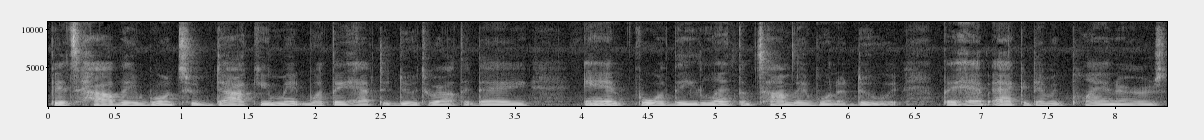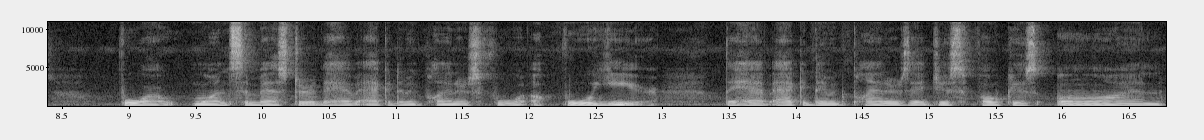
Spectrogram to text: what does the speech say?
fits how they want to document what they have to do throughout the day, and for the length of time they want to do it. They have academic planners for one semester, they have academic planners for a full year. They have academic planners that just focus on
